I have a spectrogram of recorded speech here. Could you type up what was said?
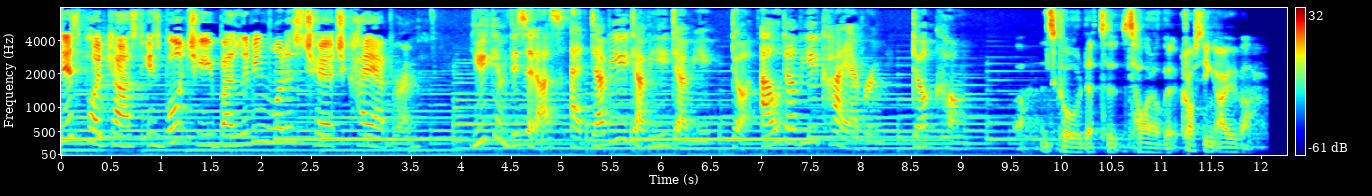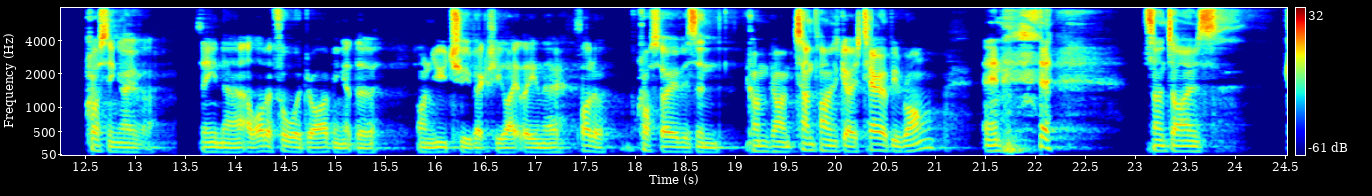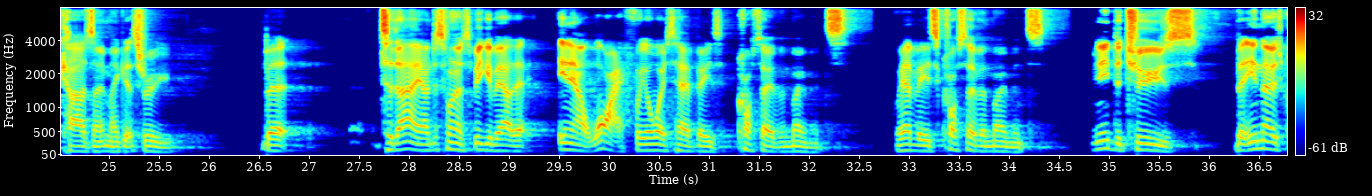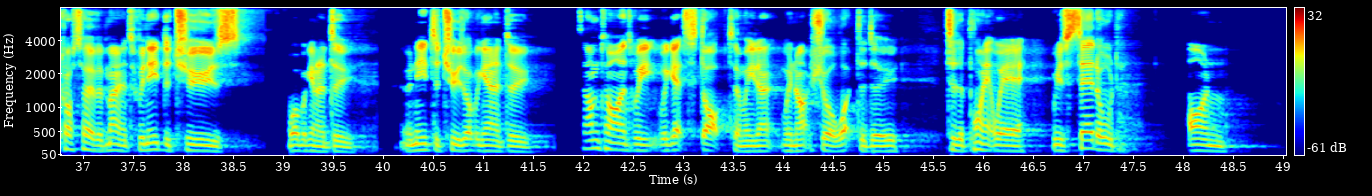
This podcast is brought to you by Living Waters Church, Kyabram. You can visit us at www.lwkyabram.com. It's called, that's the title of it, Crossing Over. Crossing Over. Seen uh, a lot of forward driving at the on YouTube actually lately, and there are a lot of crossovers, and sometimes goes terribly wrong, and sometimes cars don't make it through. But today, I just want to speak about that in our life, we always have these crossover moments. We have these crossover moments. We need to choose, but in those crossover moments, we need to choose what we're going to do. We need to choose what we're going to do. Sometimes we, we get stopped and we don't, we're not sure what to do to the point where we've settled on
